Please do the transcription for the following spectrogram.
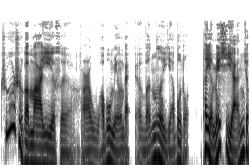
这是个嘛意思呀？反正我不明白，蚊子也不懂，他也没细研究。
